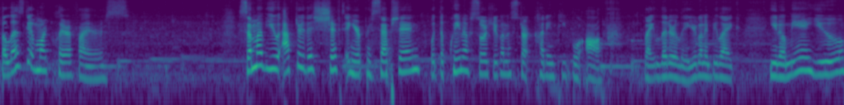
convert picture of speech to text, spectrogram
But let's get more clarifiers. Some of you, after this shift in your perception with the Queen of Swords, you're going to start cutting people off. Like literally, you're going to be like, you know, me and you,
